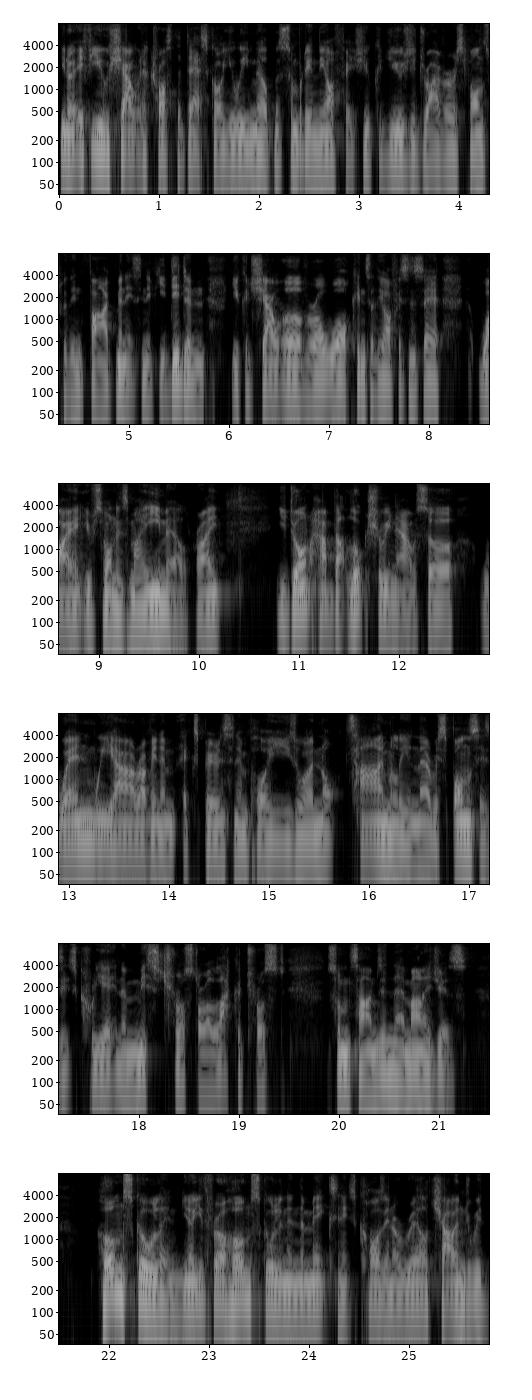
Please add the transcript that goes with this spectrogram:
You know, if you shouted across the desk or you emailed somebody in the office, you could usually drive a response within five minutes. And if you didn't, you could shout over or walk into the office and say, Why aren't you responding to my email? Right? You don't have that luxury now. So when we are having an experiencing employees who are not timely in their responses, it's creating a mistrust or a lack of trust sometimes in their managers homeschooling. You know you throw homeschooling in the mix and it's causing a real challenge with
